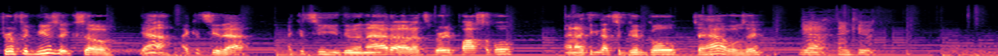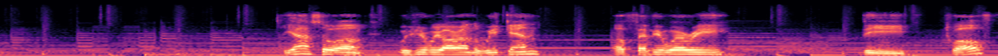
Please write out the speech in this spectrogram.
terrific music. So yeah, I could see that. I could see you doing that. Uh, that's very possible, and I think that's a good goal to have, Jose. Yeah, thank you. Yeah, so um, we here we are on the weekend of February the 12th.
